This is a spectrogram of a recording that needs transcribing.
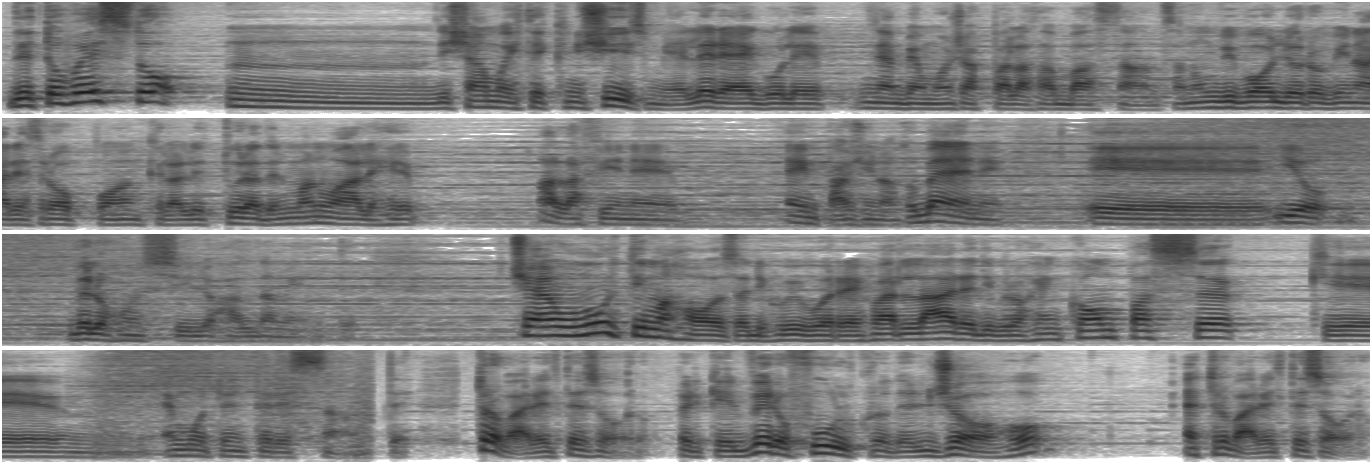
Detto questo, mm, diciamo i tecnicismi e le regole ne abbiamo già parlato abbastanza, non vi voglio rovinare troppo anche la lettura del manuale che alla fine è impaginato bene e io ve lo consiglio caldamente. C'è un'ultima cosa di cui vorrei parlare di Broken Compass che mm, è molto interessante, trovare il tesoro, perché il vero fulcro del gioco è trovare il tesoro,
